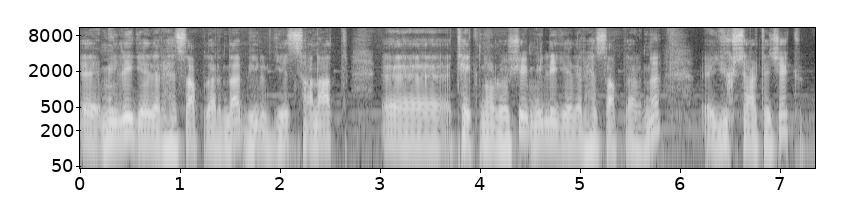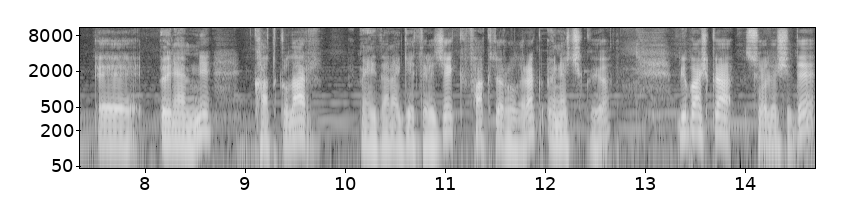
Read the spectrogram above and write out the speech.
e, milli gelir hesaplarında bilgi, sanat, e, teknoloji milli gelir hesaplarını e, yükseltecek e, önemli katkılar meydana getirecek faktör olarak öne çıkıyor. Bir başka söyleşi de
